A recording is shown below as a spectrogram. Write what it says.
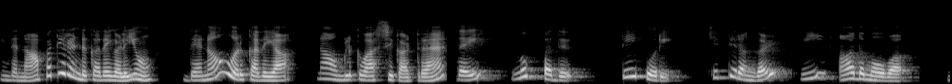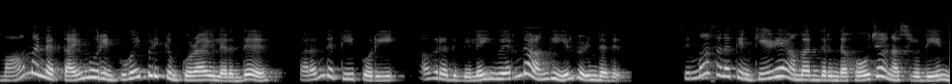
இந்த நாற்பத்தி ரெண்டு கதைகளையும் தினம் ஒரு கதையா நான் உங்களுக்கு வாசிச்சு காட்டுறேன். கதை முப்பது. தீப்பொறி. சித்திரங்கள் வி. ஆதமோவா. மாமன்னர் தைமூரின் புகைப்பிடிக்கும் குழாயிலிருந்து பறந்த தீப்பொறி அவரது விலையுயர்ந்த அங்கியில் விழுந்தது. சிம்மாசனத்தின் கீழே அமர்ந்திருந்த ஹோஜா நஸ்ருதீன்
